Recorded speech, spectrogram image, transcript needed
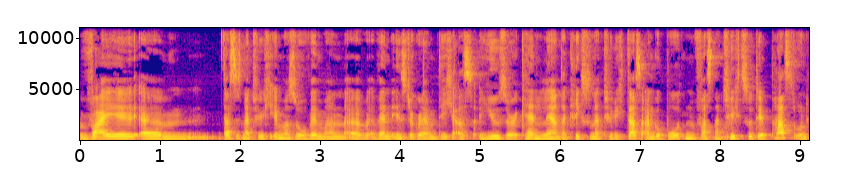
weil ähm, das ist natürlich immer so, wenn man, äh, wenn Instagram dich als User kennenlernt, dann kriegst du natürlich das angeboten, was natürlich zu dir passt. Und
